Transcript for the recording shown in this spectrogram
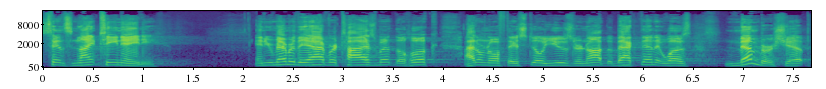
since 1980. And you remember the advertisement, the hook? I don't know if they still use it or not, but back then it was membership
